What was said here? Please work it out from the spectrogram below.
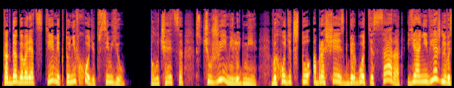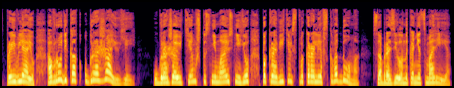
когда говорят с теми, кто не входит в семью. Получается, с чужими людьми. Выходит, что, обращаясь к Берготте Сара, я не вежливость проявляю, а вроде как угрожаю ей. Угрожаю тем, что снимаю с нее покровительство королевского дома, сообразила, наконец, Мария.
